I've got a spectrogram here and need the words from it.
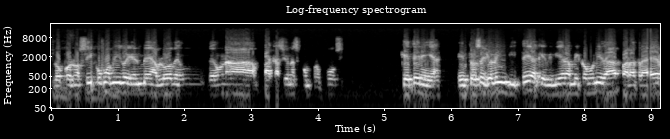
lo conocí como amigo y él me habló de, de unas vacaciones con propósito que tenía. Entonces yo le invité a que viniera a mi comunidad para traer,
